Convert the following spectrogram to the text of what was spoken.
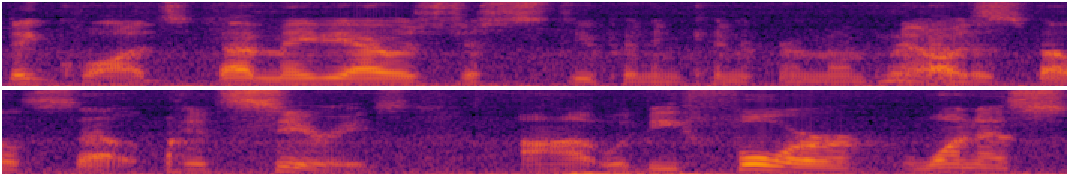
big quads, Thought maybe I was just stupid and couldn't remember No, how to it's- spell cell. it's series. Uh, it would be four 1S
